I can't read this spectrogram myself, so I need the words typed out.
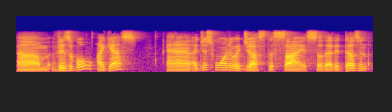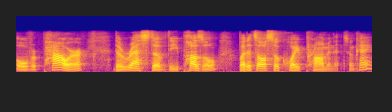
um, visible, I guess. And I just want to adjust the size so that it doesn't overpower the rest of the puzzle, but it's also quite prominent, okay?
